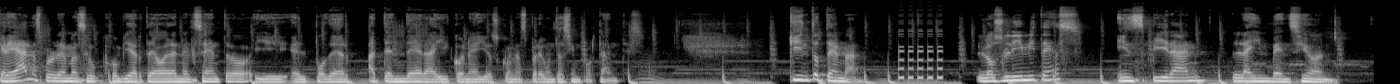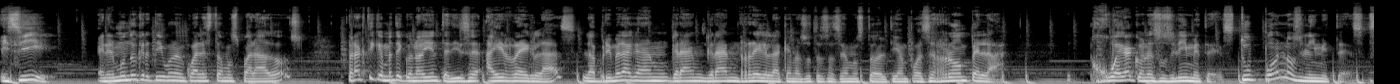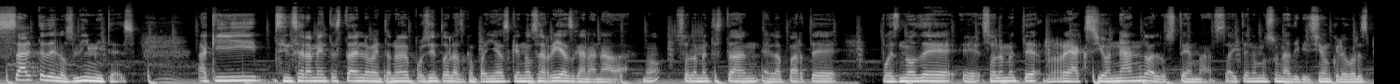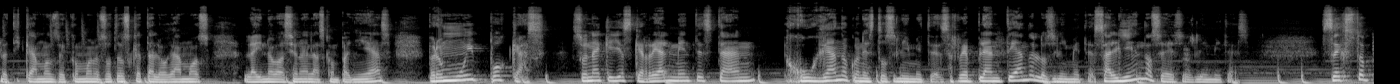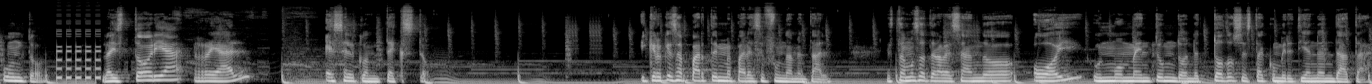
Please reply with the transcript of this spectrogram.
crear los problemas se convierte ahora en el centro y el poder atender ahí con ellos con las preguntas importantes. Quinto tema. Los límites inspiran la invención. Y sí, en el mundo creativo en el cual estamos parados, prácticamente cuando alguien te dice hay reglas, la primera gran, gran, gran regla que nosotros hacemos todo el tiempo es rómpela. Juega con esos límites. Tú pon los límites. Salte de los límites. Aquí, sinceramente, está el 99% de las compañías que no se arriesgan a nada, ¿no? Solamente están en la parte, pues no de eh, solamente reaccionando a los temas. Ahí tenemos una división que luego les platicamos de cómo nosotros catalogamos la innovación en las compañías, pero muy pocas son aquellas que realmente están jugando con estos límites, replanteando los límites, saliéndose de esos límites. Sexto punto, la historia real es el contexto. Y creo que esa parte me parece fundamental. Estamos atravesando hoy un momentum donde todo se está convirtiendo en data.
